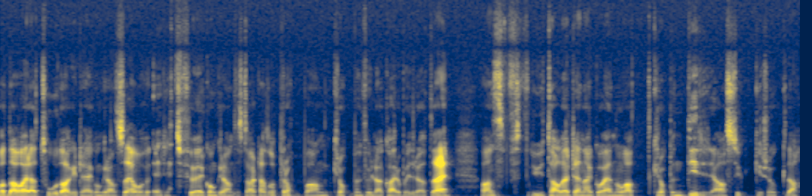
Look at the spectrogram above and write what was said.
var, da var det to dager til konkurranse, og rett før konkurransestart altså proppa han kroppen full av karbohydrater. Og han uttaler til nrk.no at kroppen dirra av sukkersjokk da,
